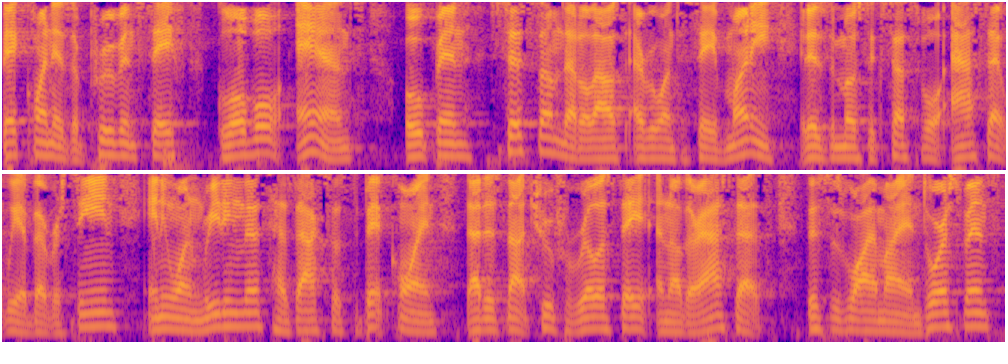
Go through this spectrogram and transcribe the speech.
Bitcoin is a proven safe, global, and open system that allows everyone to save money. It is the most accessible asset we have ever seen. Anyone reading this has access to Bitcoin. That is not true for real estate and other assets. This is why my endorsements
